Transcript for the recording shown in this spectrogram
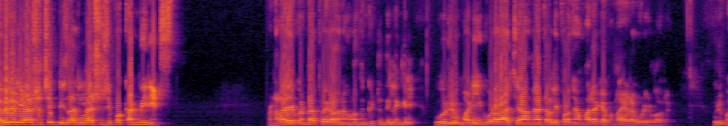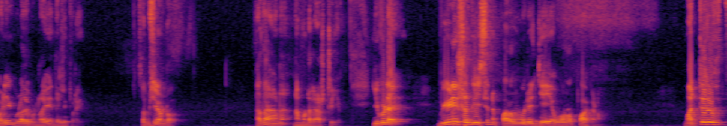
every relationship is a relationship of convenience Pinarayi കൊണ്ട് പ്രയോജനങ്ങളൊന്നും കിട്ടുന്നില്ലെങ്കിൽ ഒരു മടിയും കൂടാതെ അച്ഛനെ തള്ളിപ്പറഞ്ഞവന്മാരൊക്കെ പിണറായിയുടെ കൂടെയുള്ളവർ ഒരു മടിയും കൂടാതെ പിണറായിയും തള്ളിപ്പറയും. സംശയമുണ്ടോ? അതാണ് നമ്മുടെ രാഷ്ട്രീയം. ഇവിടെ വി ഡി സതീശന് പറവൂര് ജയ ഉറപ്പാക്കണം. മറ്റൊരു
